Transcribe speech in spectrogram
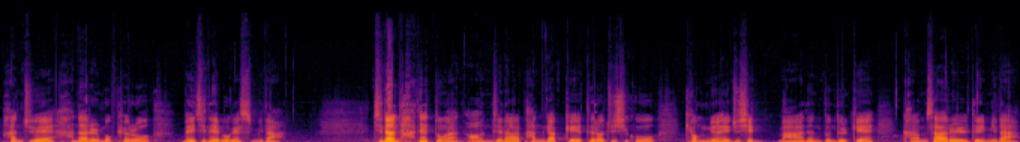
한 주에 하나를 목표로 매진해 보겠습니다. 지난 한 해 동안 언제나 반갑게 들어주시고 격려해 주신 많은 분들께 감사를 드립니다.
